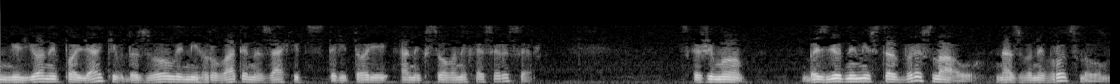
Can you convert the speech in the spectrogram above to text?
мільйони поляків дозволили мігрувати на захід з території анексованих СРСР. Скажімо, безлюдне місто Бреслау, назване Вроцлавом,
